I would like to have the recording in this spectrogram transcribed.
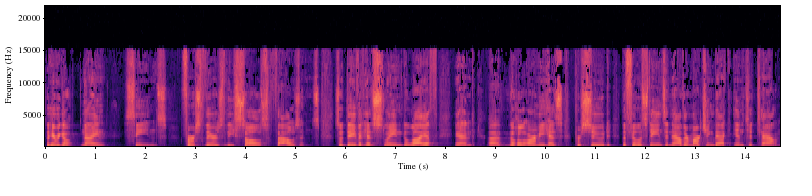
So here we go nine scenes. First, there's the Saul's thousands. So David has slain Goliath, and uh, the whole army has pursued the Philistines, and now they're marching back into town,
